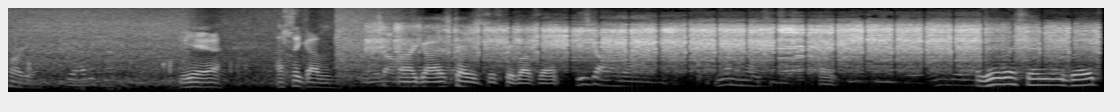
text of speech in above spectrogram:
party. Yeah. I think I'm. Alright guys, try to subscribe about that. He's got one going on. You let me know what you need. Is anybody standing on the bridge?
